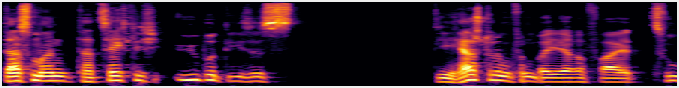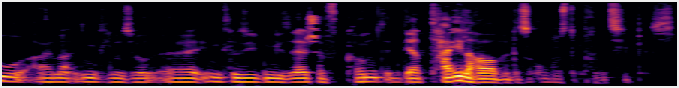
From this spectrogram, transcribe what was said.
dass man tatsächlich über dieses die Herstellung von Barrierefreiheit zu einer äh, inklusiven Gesellschaft kommt, in der Teilhabe das oberste Prinzip ist.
